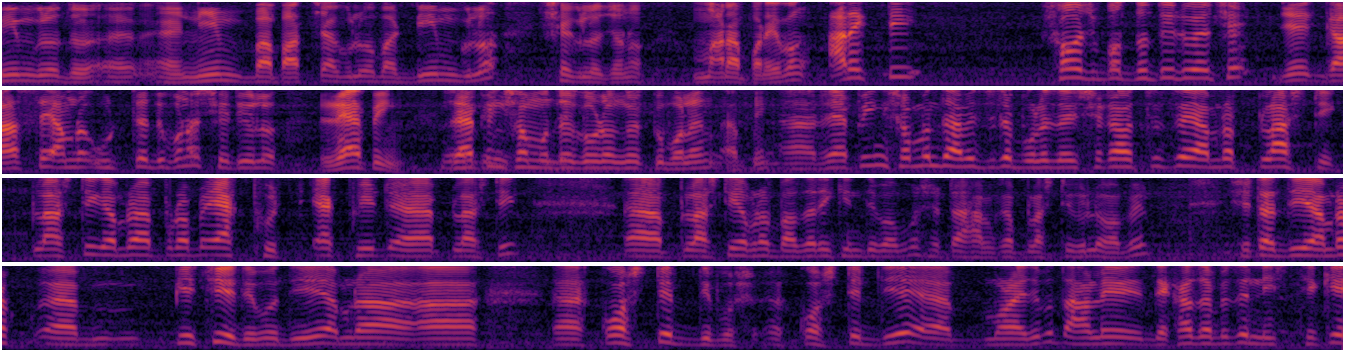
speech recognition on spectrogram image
নিমগুলো নিম বা বাচ্চাগুলো বা ডিমগুলো সেগুলো যেন মারা পড়ে। এবং আরেকটি সহজ পদ্ধতি রয়েছে যে গাছে আমরা উঠতে দেবো না সেটি হলো র্যাপিং। র্যাপিং সম্বন্ধে গৌরঙ্গ একটু বলেন আপনি। র্যাপিং সম্বন্ধে আমি যেটা বলে যাই সেটা হচ্ছে যে আমরা প্লাস্টিক প্লাস্টিক আমরা পুরো এক ফুট এক ফিট প্লাস্টিক। প্লাস্টিক আমরা বাজারে কিনতে পাবো, সেটা হালকা প্লাস্টিক হলে হবে। সেটা দিয়ে আমরা পেঁচিয়ে দেবো, দিয়ে আমরা কস্টেপ দিব কস্টেপ দিয়ে মরাই দেবো। তাহলে দেখা যাবে যে নিচ থেকে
